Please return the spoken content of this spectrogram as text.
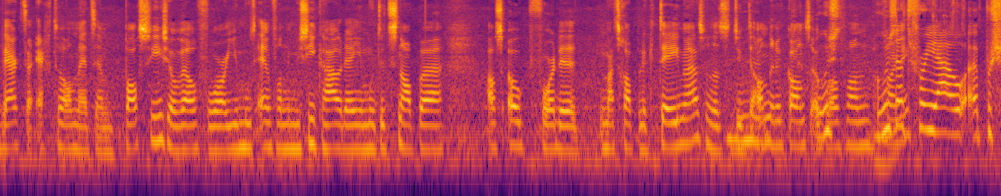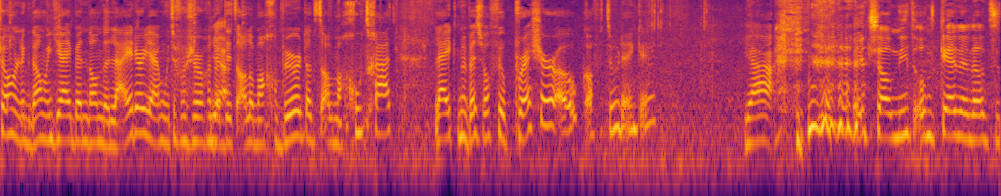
werkt er echt wel met een passie. Zowel voor je moet en van de muziek houden en je moet het snappen. Als ook voor de maatschappelijke thema's. Want dat is natuurlijk de andere kant ook Hoe wel van hoe is dat voor jou eh, persoonlijk dan? Want jij bent dan de leider. Jij moet ervoor zorgen Ja. dat dit allemaal gebeurt, dat het allemaal goed gaat. Lijkt me best wel veel pressure ook af en toe, denk ik. Ja, ik zal niet ontkennen dat,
